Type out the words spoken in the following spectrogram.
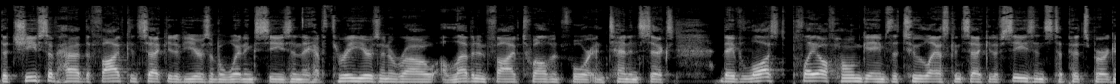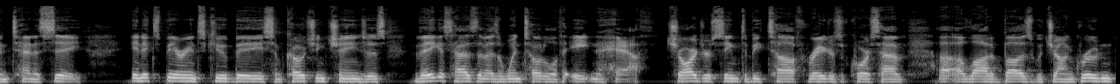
The Chiefs have had the five consecutive years of a winning season. They have three years in a row, 11 and 5, 12 and 4, and 10 and 6. They've lost playoff home games the two last consecutive seasons to Pittsburgh and Tennessee. Inexperienced QB, some coaching changes. Vegas has them as a win total of eight and a half. Chargers seem to be tough. Raiders, of course, have a, a lot of buzz with Jon Gruden.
